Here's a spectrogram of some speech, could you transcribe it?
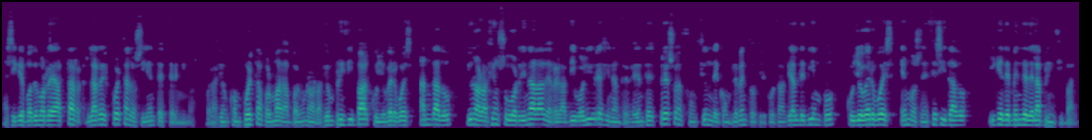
Así que podemos redactar la respuesta en los siguientes términos. Oración compuesta formada por una oración principal cuyo verbo es andado y una oración subordinada de relativo libre sin antecedente expreso en función de complemento circunstancial de tiempo cuyo verbo es hemos necesitado y que depende de la principal.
